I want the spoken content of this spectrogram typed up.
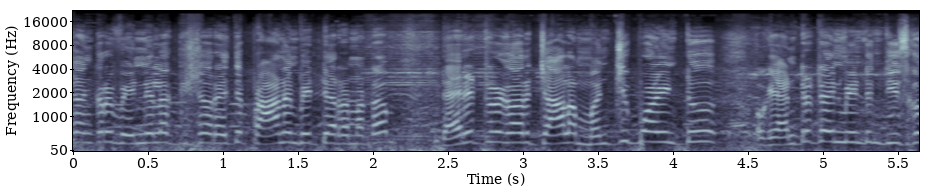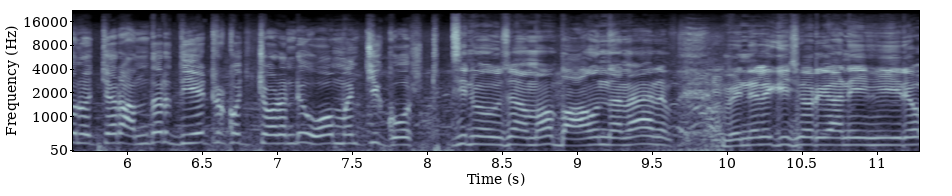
శంకర్ వెన్నెల కిషోర్ అయితే ప్రాణం పెట్టారనమాట డైరెక్టర్ గారు చాలా మంచి పాయింట్ ఒక ఎంటర్టైన్మెంట్ని తీసుకొని వచ్చారు. అందరూ థియేటర్కి వచ్చి చూడండి. ఓ మంచి గోస్ట్ సినిమా చూసామా? బాగుందనా వెన్నెల కిషోర్ కానీ హీరో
